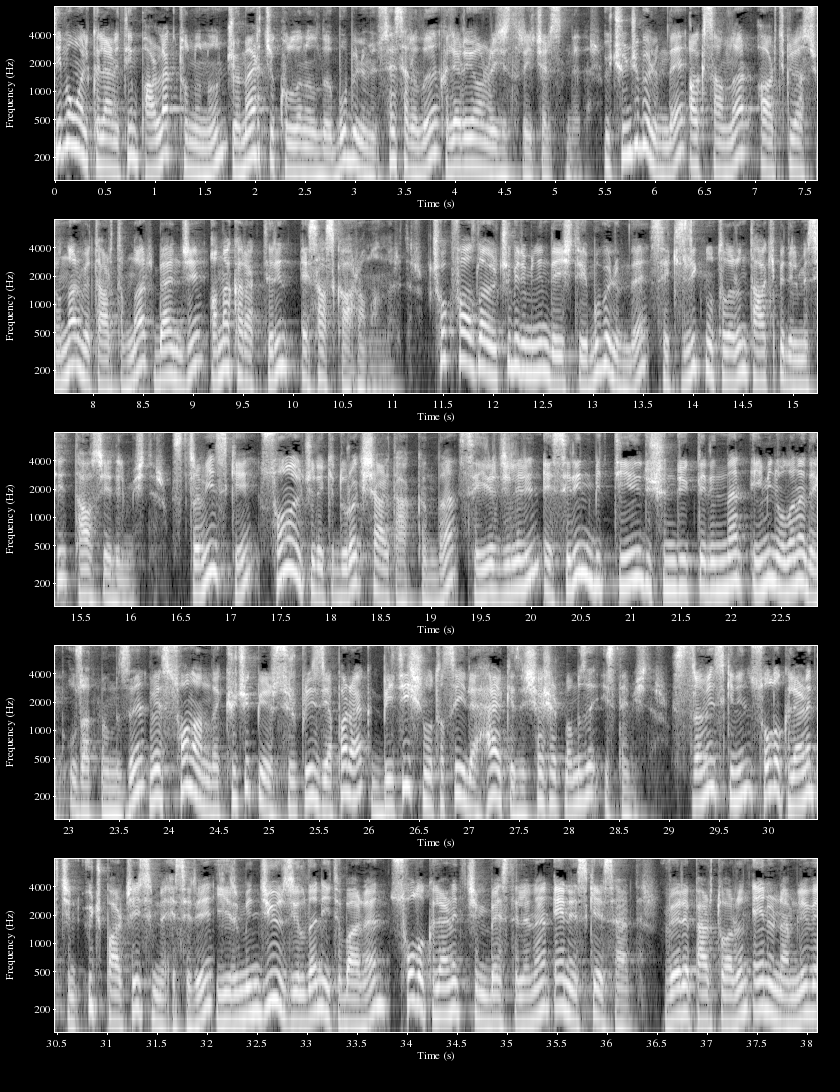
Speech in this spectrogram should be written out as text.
Si bemol klarnetin parlak tonunun cömertçe kullanıldığı bu bölüm bölümün ses aralığı Clarion Register içerisindedir. Üçüncü bölümde aksanlar, artikülasyonlar ve tartımlar bence ana karakterin esas kahramanlarıdır. Çok fazla ölçü biriminin değiştiği bu bölümde 8'lik notaların takip edilmesi tavsiye edilmiştir. Stravinsky son ölçüdeki durak işareti hakkında seyircilerin eserin bittiğini düşündüklerinden emin olana dek uzatmamızı ve son anda küçük bir sürpriz yaparak bitiş notası ile herkesi şaşırtmamızı istemiştir. Stravinsky'nin solo klarnet için 3 parça isimli eseri 20. yüzyıldan itibaren solo klarnet için bestelenen en eski eserdir ve repertuarın en önemli ve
